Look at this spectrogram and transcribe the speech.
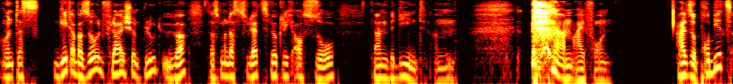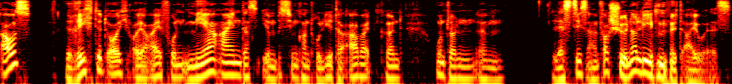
Und das geht aber so in Fleisch und Blut über, dass man das zuletzt wirklich auch so dann bedient am, am iPhone. Also probiert's aus, richtet euch euer iPhone mehr ein, dass ihr ein bisschen kontrollierter arbeiten könnt und dann ähm, lässt sich einfach schöner leben mit iOS.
